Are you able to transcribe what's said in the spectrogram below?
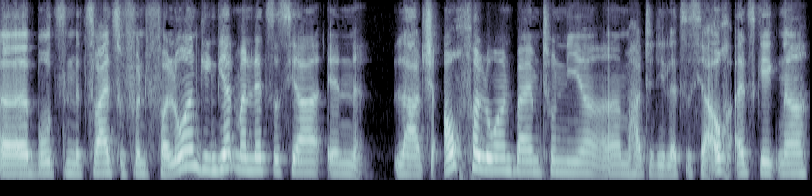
äh, Bozen mit 2 zu 5 verloren. Gegen die hat man letztes Jahr in Large auch verloren beim Turnier, ähm, hatte die letztes Jahr auch als Gegner.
